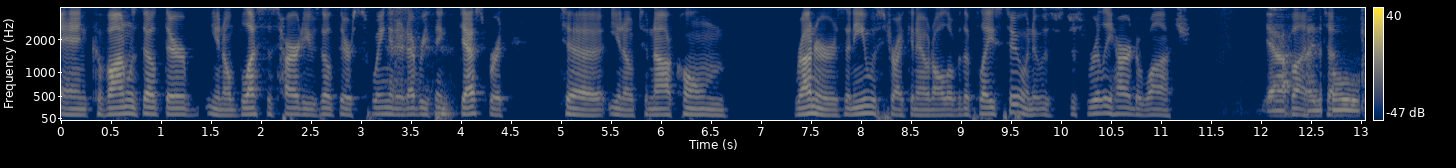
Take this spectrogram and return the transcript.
And Cavan was out there, you know, bless his heart, he was out there swinging at everything, desperate to, you know, to knock home runners, and he was striking out all over the place too, and it was just really hard to watch. Yeah, but, I uh know uh,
